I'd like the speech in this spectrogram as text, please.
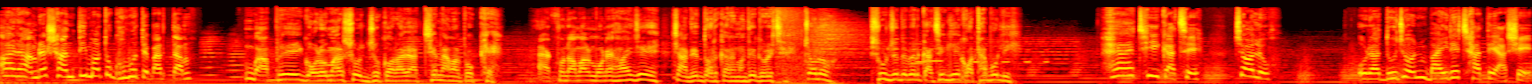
আর আমরা শান্তি মতো ঘুমোতে পারতাম। বাপরে এই গরম আর সহ্য করা যাচ্ছে না আমার পক্ষে। এখন আমার মনে হয় যে চাঁদের দরকার আমাদের রয়েছে। চলো সূর্যদেবের কাছে গিয়ে কথা বলি। হ্যাঁ ঠিক আছে। চলো। ওরা দুজন বাইরে ছাতে আসে।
